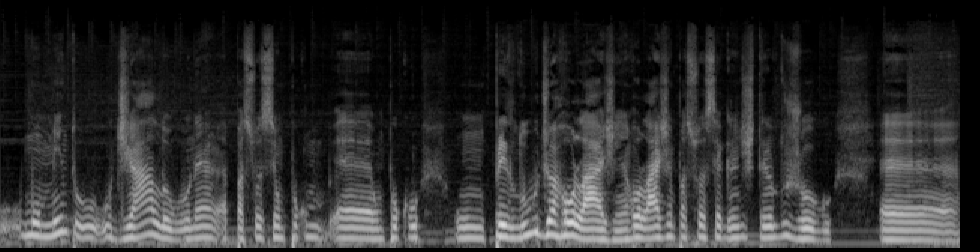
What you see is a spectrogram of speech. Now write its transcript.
o momento, o, o diálogo, né, passou a ser um pouco, é, um pouco um prelúdio à rolagem. A rolagem passou a ser a grande estrela do jogo. É,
